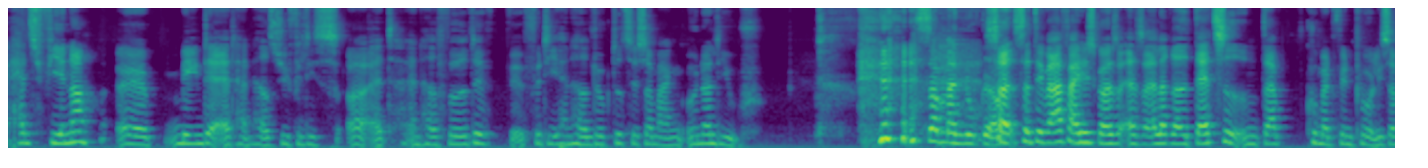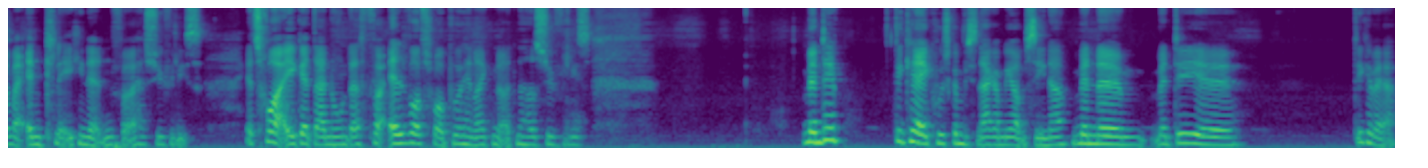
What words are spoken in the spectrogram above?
hans fjender øh, mente, at han havde syfilis, og at han havde fået det, øh, fordi han havde lugtet til så mange underliv. Som man nu gør. Så, så det var faktisk også, altså allerede datiden, der kunne man finde på ligesom at anklage hinanden for at have syfilis. Jeg tror ikke, at der er nogen, der for alvor tror på, at Henrik den 8. havde syfilis. Men det, det kan jeg ikke huske, om vi snakker mere om senere. Men, øh, men det, øh, det kan være.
